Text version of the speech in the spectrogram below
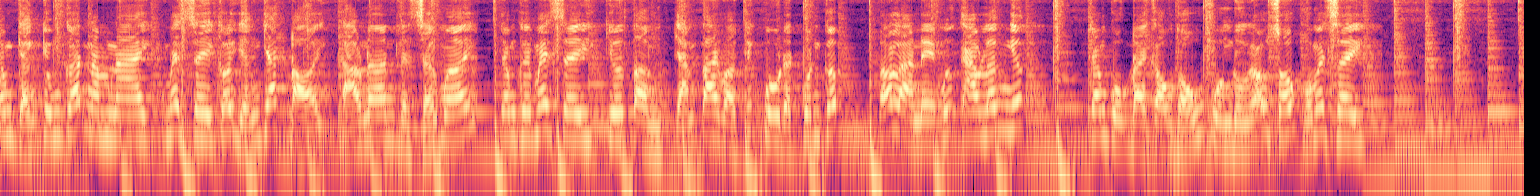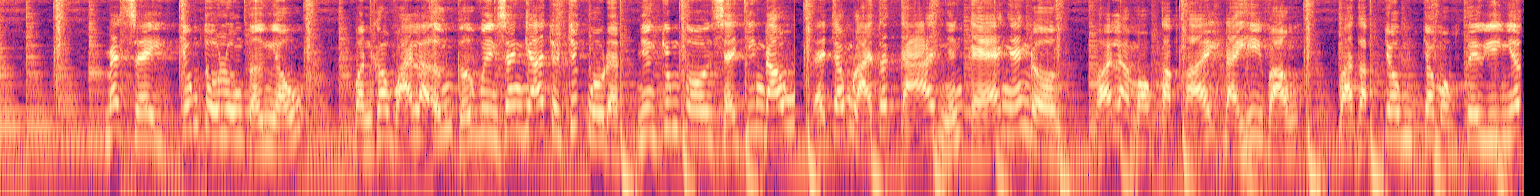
Trong trận chung kết năm nay, Messi có dẫn dắt đội tạo nên lịch sử mới, trong khi Messi chưa từng chạm tay vào chức vô địch World Cup. Đó là niềm ước ao lớn nhất trong cuộc đời cầu thủ quần đùi áo số của Messi. Messi, chúng tôi luôn tự nhủ mình không phải là ứng cử viên sáng giá cho chức vô địch nhưng chúng tôi sẽ chiến đấu để chống lại tất cả những kẻ ngán đường bởi là một tập thể đầy hy vọng và tập trung cho mục tiêu duy nhất.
